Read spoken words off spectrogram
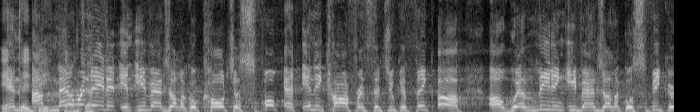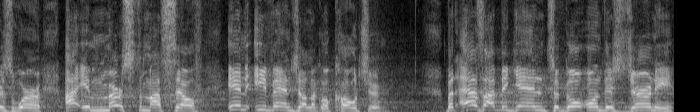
It and I be. Don't judge. marinated in evangelical culture, spoke at any conference that you could think of uh, where leading evangelical speakers were. I immersed myself in evangelical culture. But as I began to go on this journey,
